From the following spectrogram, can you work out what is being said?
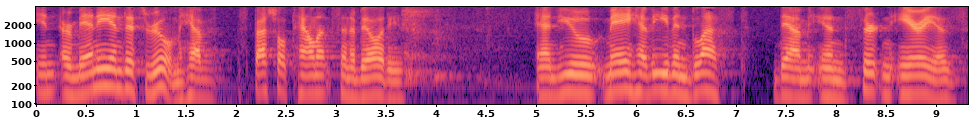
in or many in this room have special talents and abilities, and you may have even blessed them in certain areas.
